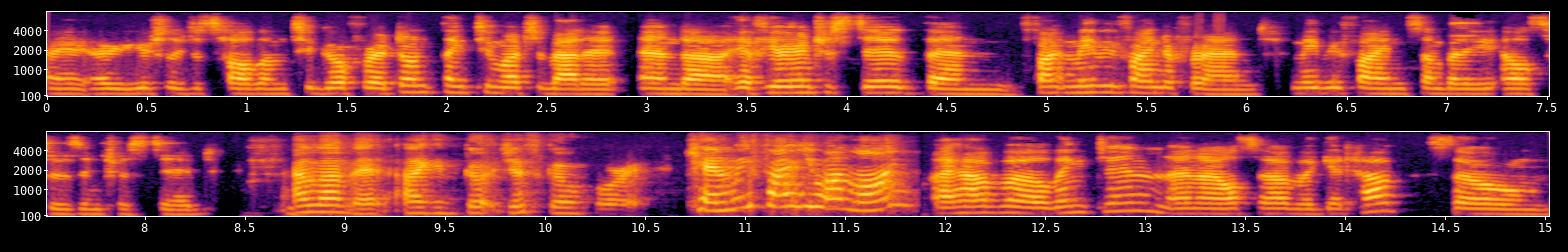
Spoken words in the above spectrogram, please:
I, I, usually just tell them to go for it. Don't think too much about it. And uh, if you're interested, then find, maybe find a friend. Maybe find somebody else who's interested. I love it. I could go just go for it. Can we find you online? I have a LinkedIn and I also have a GitHub. So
